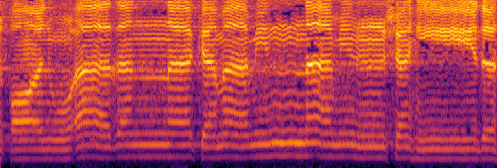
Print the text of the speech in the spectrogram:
قالوا آذناك ما منا من شهيد.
